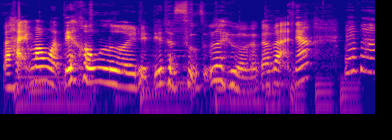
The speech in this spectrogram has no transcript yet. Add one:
Và hãy mong là Tiên không lười để Tiên thật sự giữ lời hứa với các bạn nhé Bye bye!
